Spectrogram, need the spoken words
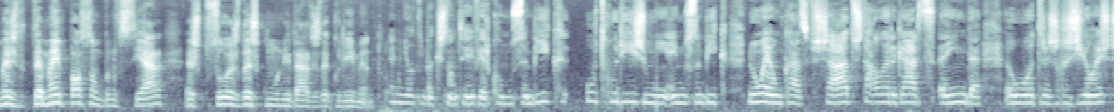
mas de que também possam beneficiar as pessoas das comunidades de acolhimento. A minha última questão tem a ver com Moçambique. O terrorismo em Moçambique não é um caso fechado, está a alargar-se ainda a outras regiões.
